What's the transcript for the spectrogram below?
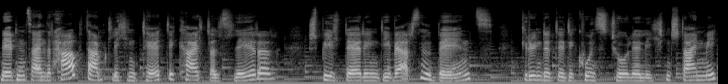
Neben seiner hauptamtlichen Tätigkeit als Lehrer spielte er in diversen Bands, gründete die Kunstschule Liechtenstein mit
